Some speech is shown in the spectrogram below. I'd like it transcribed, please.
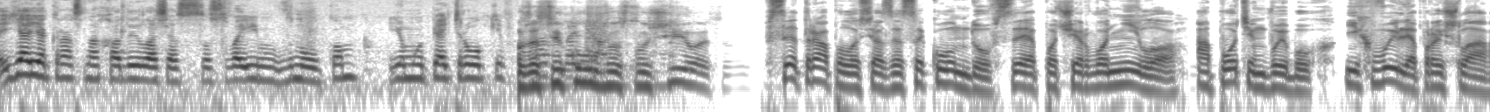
Я якраз знаходилася зі своїм внуком, йому 5 років. За секунду случилось. Все трапилося за секунду, все почервоніло, а потім вибух. І хвиля пройшла.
